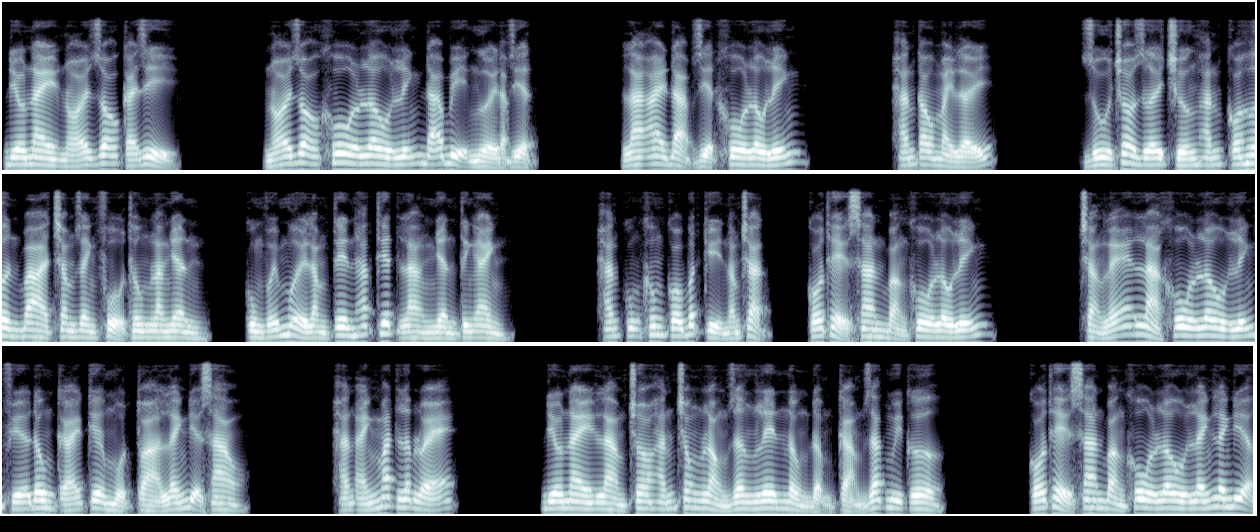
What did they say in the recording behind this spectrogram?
Điều này nói rõ cái gì? Nói rõ khô lâu lĩnh đã bị người đạp diệt. Là ai đạp diệt khô lâu lĩnh? Hắn cau mày lấy. Dù cho dưới trướng hắn có hơn 300 danh phổ thông lang nhân, cùng với 15 tên hắc thiết lang nhân tinh anh. Hắn cũng không có bất kỳ nắm chặt, có thể san bằng khô lâu lĩnh. Chẳng lẽ là khô lâu lĩnh phía đông cái kia một tòa lãnh địa sao? Hắn ánh mắt lấp lóe. Điều này làm cho hắn trong lòng dâng lên nồng đậm cảm giác nguy cơ. Có thể san bằng khô lâu lãnh lãnh địa,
